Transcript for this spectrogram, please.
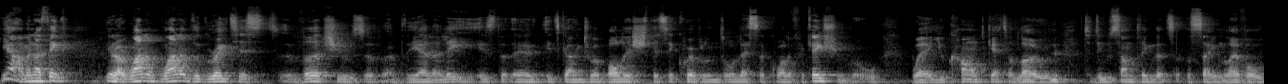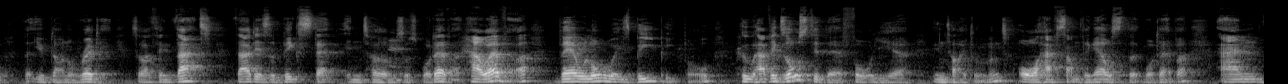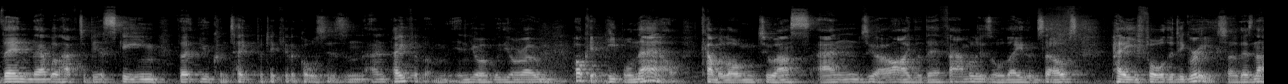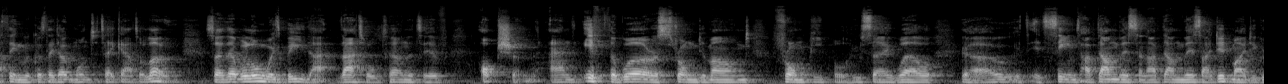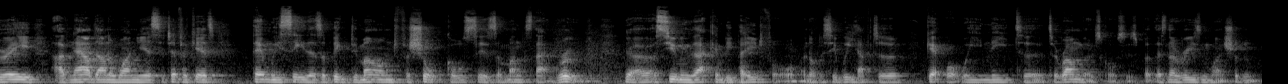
Yeah, I mean, I think you know, one of, one of the greatest virtues of, of the LLE is that it's going to abolish this equivalent or lesser qualification rule where you can't get a loan to do something that's at the same level that you've done already. So I think that that is a big step in terms of whatever. However, there will always be people who have exhausted their four year entitlement or have something else that whatever, and then there will have to be a scheme that you can take particular courses and, and pay for them in your with your own pocket. People now come along to us and you know, either their families or they themselves pay for the degree. So there's nothing because they don't want to take out a loan. So there will always be that that alternative option. And if there were a strong demand from people who say, well, you know, it, it seems I've done this and I've done this, I did my degree, I've now done a one year certificate, then we see there's a big demand for short courses amongst that group, you know, assuming that can be paid for. And obviously, we have to get what we need to, to run those courses, but there's no reason why it shouldn't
